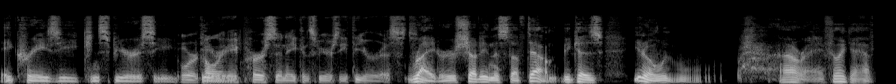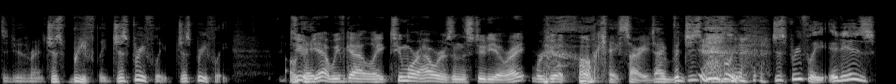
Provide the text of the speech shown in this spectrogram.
a crazy conspiracy Or calling theory. a person a conspiracy theorist. Right, or shutting this stuff down because, you know, all right, I feel like I have to do the rant. Just briefly, just briefly, just briefly. Dude, yeah, we've got like two more hours in the studio, right? We're good. okay, sorry, but just briefly, just briefly, it is,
